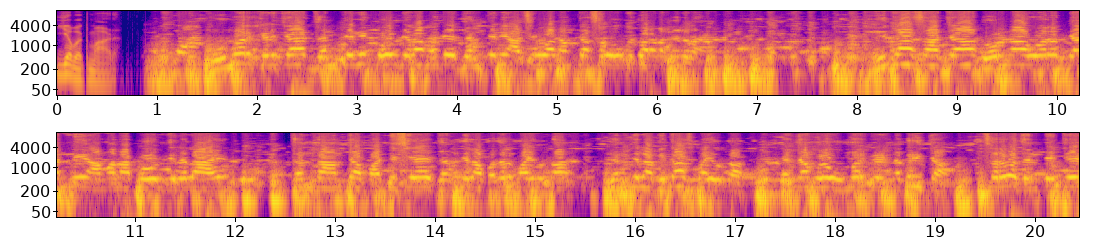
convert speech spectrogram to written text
यवतमाळ. उमरखेडच्या जनतेने कौल दिला म्हणजे जनतेने आशीर्वाद आमच्या सर्व उमेदवारांना दिलेला आहे. विकासाच्या धोरणावर त्यांनी आम्हाला कौल दिलेला आहे. जनता आमच्या पाठीशी आहे. जनतेला बदल पाहिजे होता. जनतेला विकास पाहिजे होता. त्याच्यामुळे उमरखेड नगरीच्या सर्व जनतेचे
